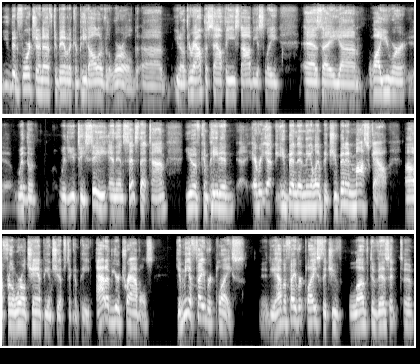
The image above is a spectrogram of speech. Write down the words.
you've been fortunate enough to be able to compete all over the world. Uh, you know, throughout the southeast, obviously, as a um, while you were with the with UTC, and then since that time, you have competed every. You've been in the Olympics. You've been in Moscow uh, for the World Championships to compete. Out of your travels, give me a favorite place. Do you have a favorite place that you've loved to visit to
